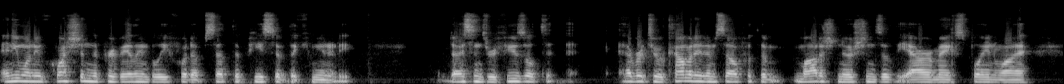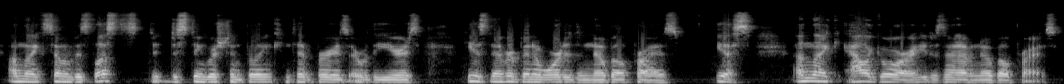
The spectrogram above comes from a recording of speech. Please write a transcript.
Anyone who questioned the prevailing belief would upset the peace of the community. Dyson's refusal to ever to accommodate himself with the modish notions of the hour may explain why, unlike some of his less distinguished and brilliant contemporaries over the years, he has never been awarded a Nobel Prize. Yes, unlike Al Gore, he does not have a Nobel Prize.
